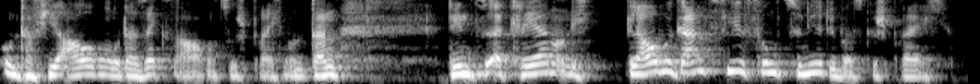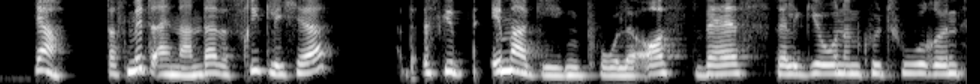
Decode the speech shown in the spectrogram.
unter vier Augen oder sechs Augen zu sprechen und dann denen zu erklären. Und ich glaube, ganz viel funktioniert übers Gespräch. Ja, das Miteinander, das Friedliche, es gibt immer Gegenpole, Ost, West, Religionen, Kulturen.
